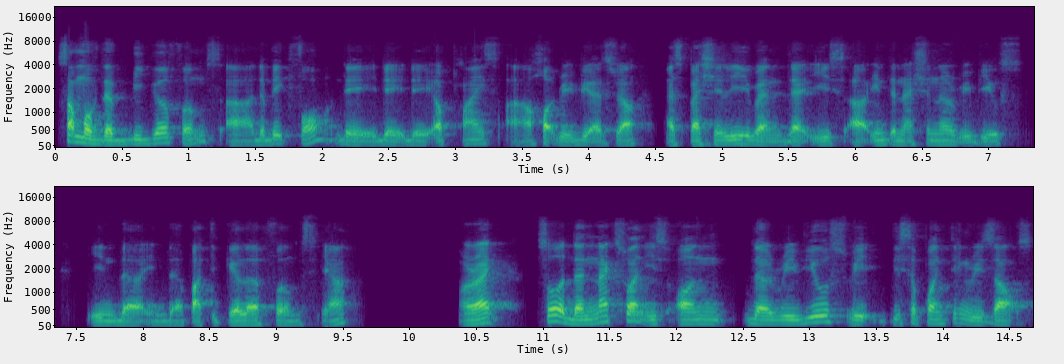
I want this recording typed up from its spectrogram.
some of the bigger firms, uh, the big four, they they they apply uh, hot review as well, especially when there is uh, international reviews in the in the particular firms. Yeah, all right. So the next one is on the reviews with disappointing results.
